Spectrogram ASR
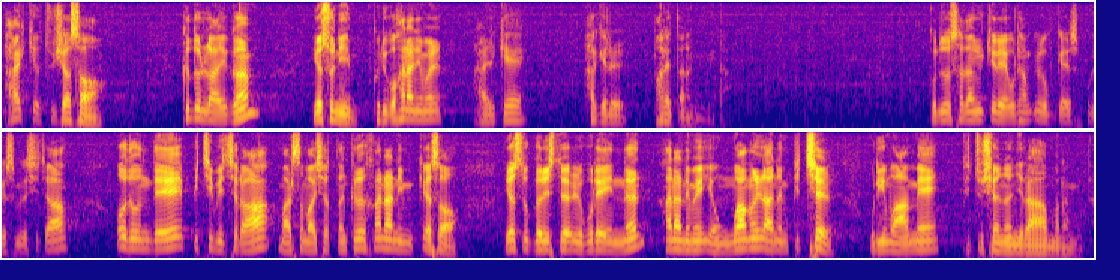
밝혀 주셔서 그들로 하여금 예수님 그리고 하나님을 알게 하기를 바랬다는 겁니다. 고린도서 4장 6절에 우리 함께 읽어보겠습니다. 시작. 어두운 데에 빛이 비치라 말씀하셨던 그 하나님께서 예수 그리스도의 얼굴에 있는 하나님의 영광을 아는 빛을 우리 마음에 비추셨느니라 말합니다.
